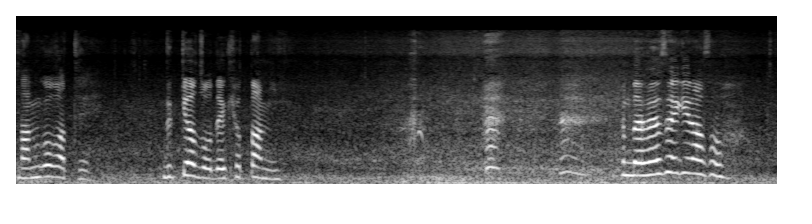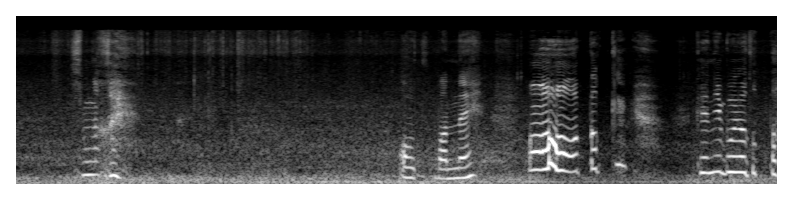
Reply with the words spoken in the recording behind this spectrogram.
난 거 같아. 느껴져, 내 곁땀이. 근데 회색이라서 심각해. 어, 맞네. 어, 어떡해. 괜히 보여줬다.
